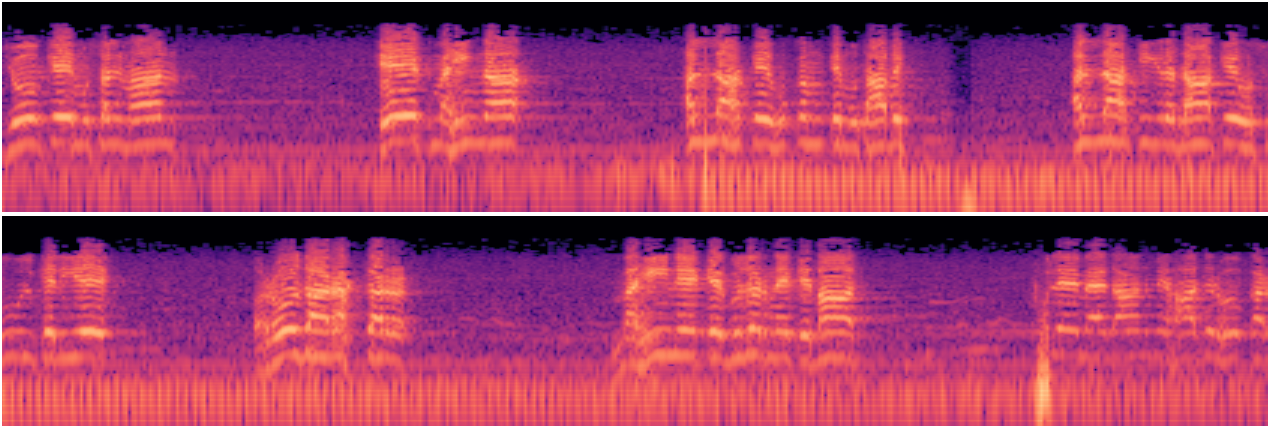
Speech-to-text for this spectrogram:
جو کہ مسلمان ایک مہینہ اللہ کے حکم کے مطابق، اللہ کی رضا کے حصول کے لیے روزہ رکھ کر مہینے کے گزرنے کے بعد کھلے میدان میں حاضر ہو کر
